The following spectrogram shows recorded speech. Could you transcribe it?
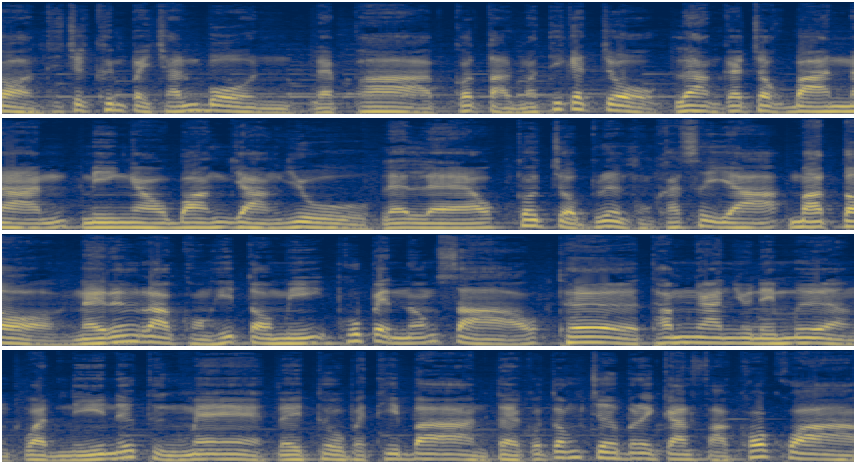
ก่อนที่จะขึ้นไปชั้นบน และภาพก็ตัดมาที่กระจกหลังกระจกบานนั้นมีเงาบางอย่างอยู่ และแล้วก็จบเรื่องของคัสยะ มาต่อในเรื่องราวของฮิโตมิผู้เป็นน้องสาว เธอทำงานอยู่ในเมือง วันนี้นึกถึงแม่เลยโทรไปที่บ้าน แต่ก็ต้องเจอบริการฝากข้อความ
